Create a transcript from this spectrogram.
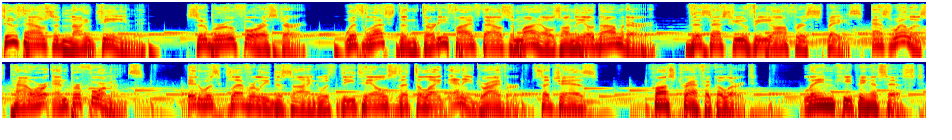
2019 Subaru Forester. With less than 35,000 miles on the odometer, this SUV offers space as well as power and performance. It was cleverly designed with details that delight any driver, such as cross-traffic alert, lane keeping assist,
